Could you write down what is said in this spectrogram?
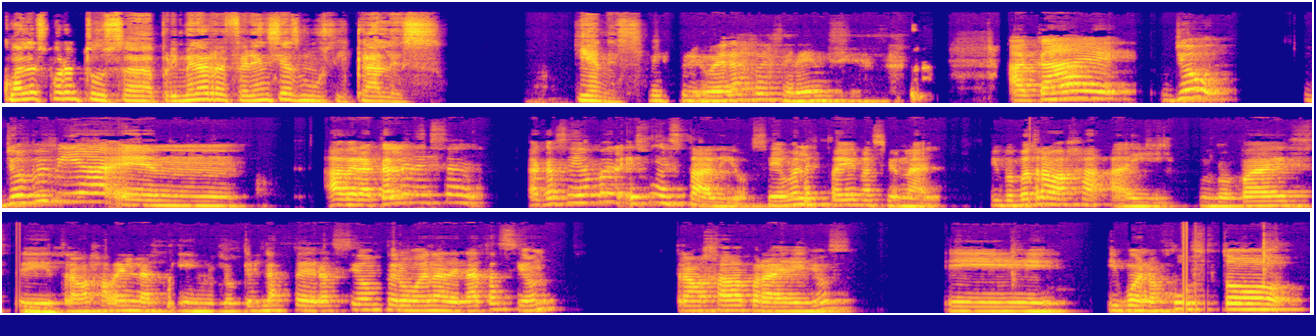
¿Cuáles fueron tus ah, primeras referencias musicales? ¿Quiénes? Mis primeras referencias. Acá eh, yo, yo vivía en, a ver, acá le dicen, acá se llama, es un estadio, se llama el Estadio Nacional. Mi papá trabaja ahí. Mi papá este, trabajaba en, la, en lo que es la Federación Peruana de Natación. Trabajaba para ellos. Eh, y bueno, justo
